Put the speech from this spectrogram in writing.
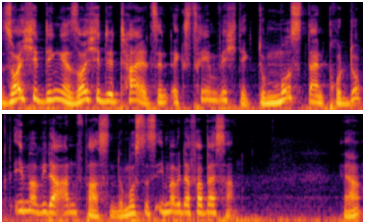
solche Dinge, solche Details sind extrem wichtig. Du musst dein Produkt immer wieder anpassen, du musst es immer wieder verbessern. Ja?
